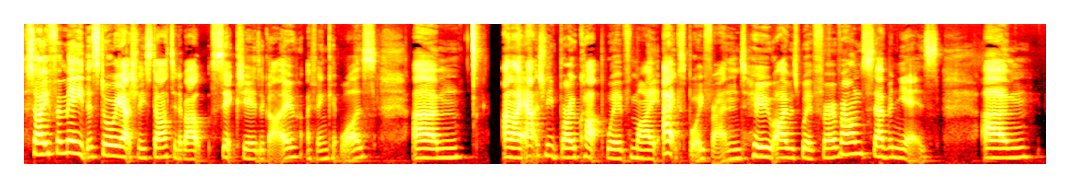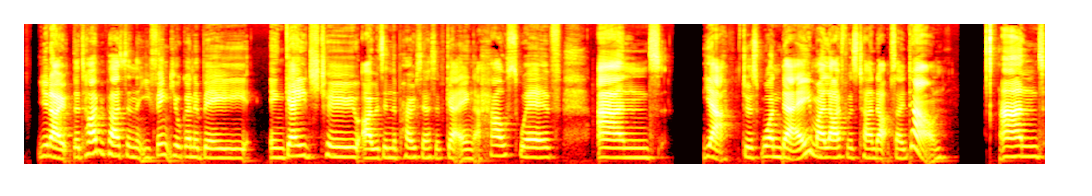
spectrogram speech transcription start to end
So, for me, the story actually started about six years ago, I think it was. Um, and I actually broke up with my ex boyfriend, who I was with for around seven years. Um, you know, the type of person that you think you're going to be engaged to. I was in the process of getting a house with. And yeah, just one day my life was turned upside down. And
